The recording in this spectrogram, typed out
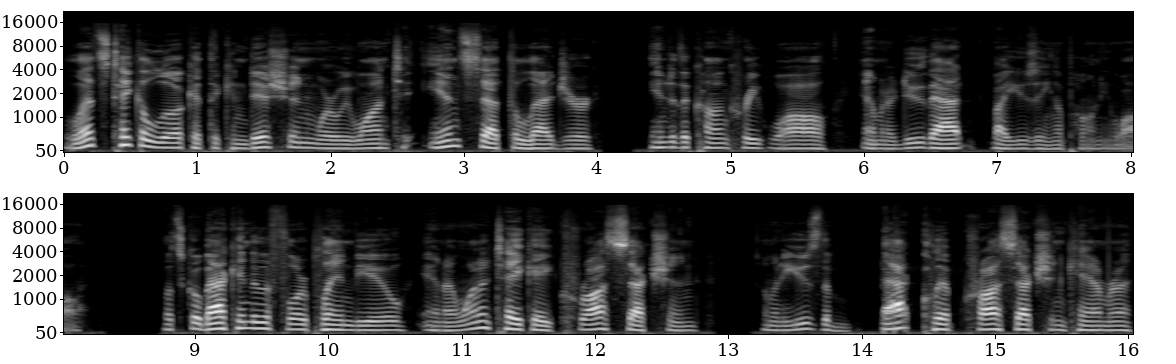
Let's take a look at the condition where we want to inset the ledger into the concrete wall. I'm going to do that by using a pony wall. Let's go back into the floor plan view and I want to take a cross section. I'm going to use the back clip cross section camera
